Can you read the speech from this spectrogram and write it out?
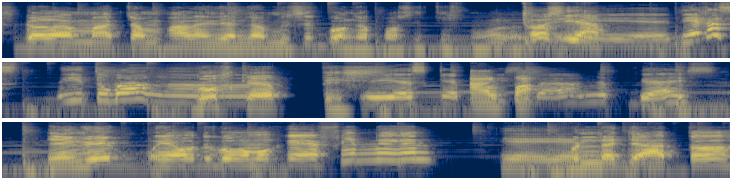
segala macam hal yang dianggap mistis gue anggap positif mulu. Oh siap. Iya, dia kan itu banget. Gue skeptis. Iya skeptis Alpha. banget guys. Yang gue, yang waktu gue ngomong Kevin nih kan, Iya iya. benda jatuh,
